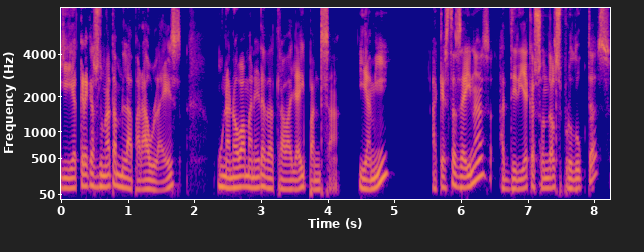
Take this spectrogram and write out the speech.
i ja crec que has donat amb la paraula, és una nova manera de treballar i pensar. I a mi, aquestes eines et diria que són dels productes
